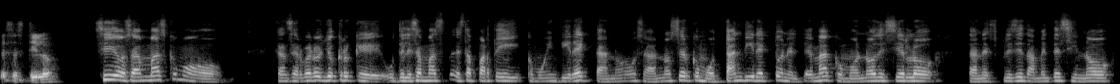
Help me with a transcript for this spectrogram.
ese estilo. Sí, o sea, más como Cancerbero yo creo que utiliza más esta parte como indirecta, ¿no? O sea, no ser como tan directo en el tema, como no decirlo tan explícitamente, sino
